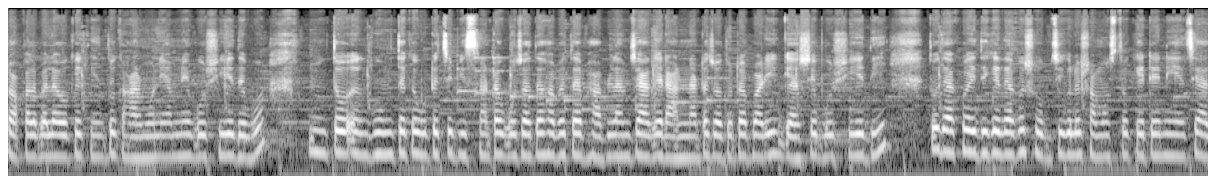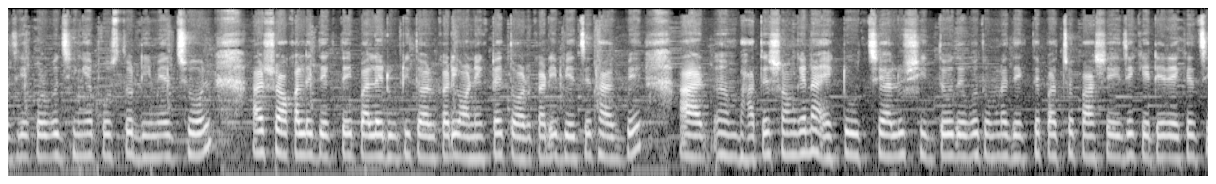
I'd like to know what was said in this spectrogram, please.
সকালবেলা ওকে কিন্তু হারমোনিয়াম নিয়ে বসিয়ে দেব। তো ঘুম থেকে উঠেছে বিছনাটা গোছাতে হবে। তাই ভাবলাম যে আগে রান্নাটা যতটা পারি গ্যাসে বসিয়ে দিই। তো দেখো এদিকে দেখো সবজিগুলো সমস্ত কেটে নিয়েছে। আজকে করব ঝিঙে পোস্ত, ডিমের ঝোল। আর সকালে দেখতেই পালে রুটি তরকারি, অনেকটাই তরকারি বেঁচে থাকবে। আর ভাতের সঙ্গে না একটু উচ্ছে আলু সিদ্ধ দেবো। তোমরা দেখতে পাচ্ছ পাশে এই যে কেটে রেখেছি,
